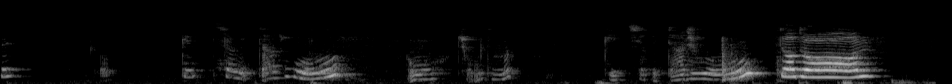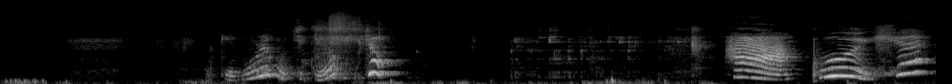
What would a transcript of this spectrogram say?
셋. 이렇게 치약을 짜주고. 어머, 잘못했나? 이렇게 치약을 짜주고. 짜잔! 이렇게 물을 묻힐게요. 슉! 하나, 둘, 셋.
